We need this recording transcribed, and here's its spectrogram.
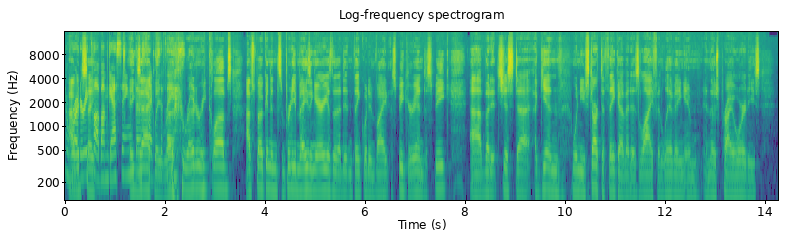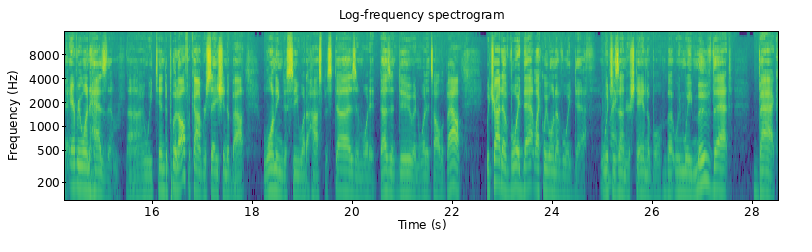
A Rotary say, Club, I'm guessing. Exactly, Ro- Rotary clubs. I've spoken in some pretty amazing areas that I didn't think would invite a speaker in to speak, uh, but it's just uh, again when you start to think of it as life and living and and those priorities, everyone has them, uh, and we tend to put off a conversation about wanting to see what a hospice does and what it doesn't do and what it's all about. We try to avoid that like we want to avoid death, which right. is understandable. But when we move that back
